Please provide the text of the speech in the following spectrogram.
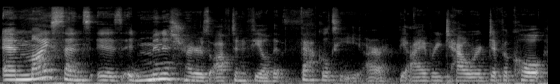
and my sense is administrators often feel that faculty are the ivory tower, difficult,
